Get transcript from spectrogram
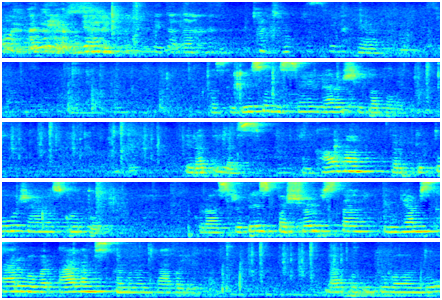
O, atėjo, gerai. Tai tada. Gerai. Paskaitysiu visai eilėraščiai be pavadinimo. Yra pilis ant kalno tarp kitų žemės kurtų, kurios rytais pašiurpsta tingiems karvių varpeliams gaminant labą rytą. Dar po penkių valandų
